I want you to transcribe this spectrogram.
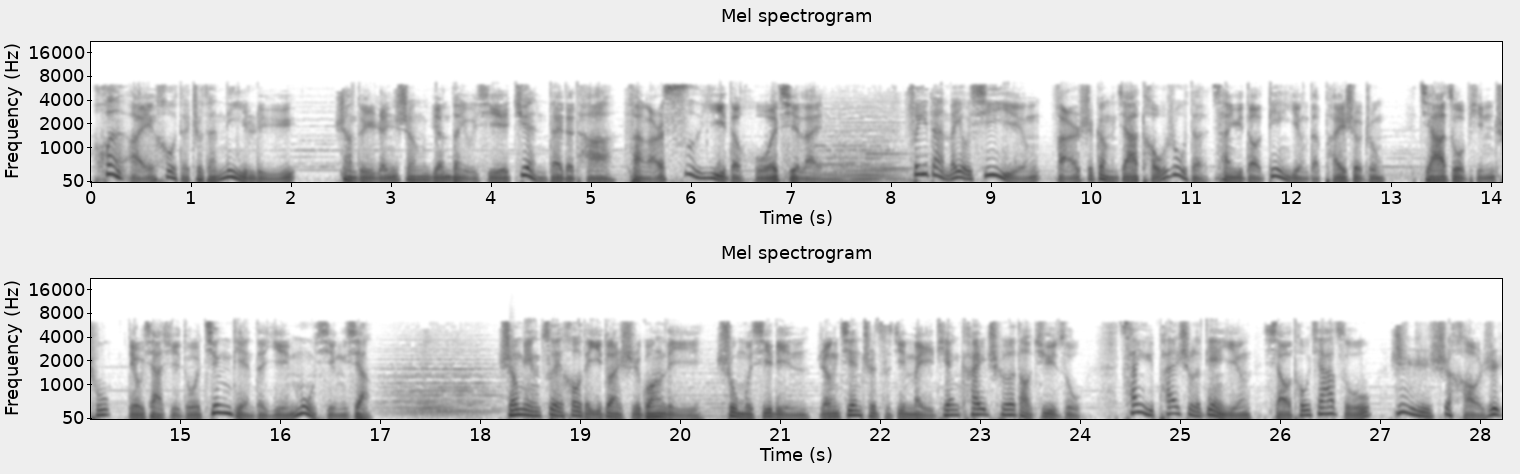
患癌后的这段逆旅。让对人生原本有些倦怠的他，反而肆意的活起来。非但没有息影，反而是更加投入的参与到电影的拍摄中，佳作频出，留下许多经典的银幕形象。生命最后的一段时光里，树木希林仍坚持自己每天开车到剧组，参与拍摄了电影《小偷家族》《日日是好日》《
